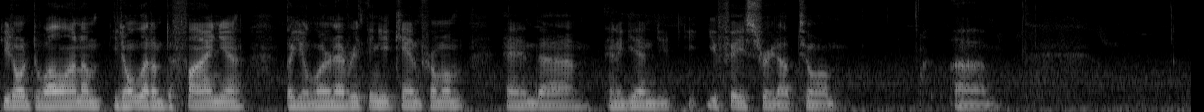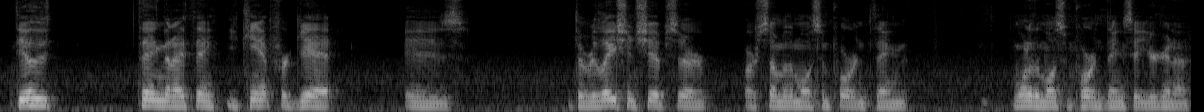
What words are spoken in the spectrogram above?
you don't dwell on them. You don't let them define you, but you learn everything you can from them. And, uh, and again, you, you face straight up to them. Um, the other thing that I think you can't forget is the relationships are are some of the most important thing one of the most important things that you're gonna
